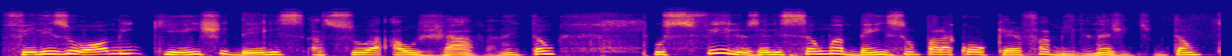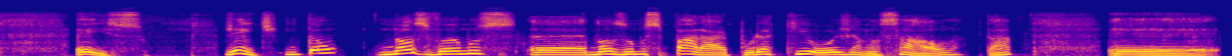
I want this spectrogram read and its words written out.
Feliz o homem que enche deles a sua aljava. Né? Então, os filhos, eles são uma bênção para qualquer família, né, gente? Então, é isso. Gente, então nós vamos é, nós vamos parar por aqui hoje a nossa aula, tá? É,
